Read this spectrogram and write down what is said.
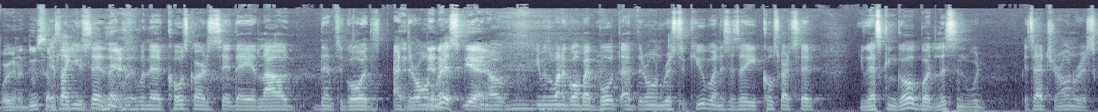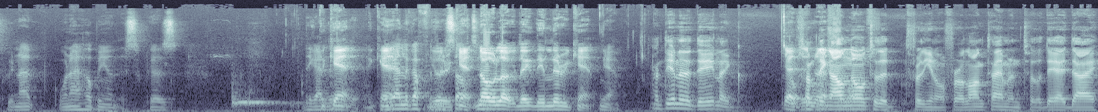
we're gonna do something." it's like you said, like Yeah. when the Coast Guard said they allowed them to go at, at their own And- and, risk. yeah. You know, even when I go by boat at their own risk to Cuba, and it says, "Hey, Coast Guard said you guys can go, but listen, we're, it's at your own risk. We're not we're not helping you on this because they got They can't. They can't. gotta look out for You themselves. can't. No, look, they, they literally can't. Yeah. At the end of the day, like Yeah, something I'll know to the for you know for a long time until the day I die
